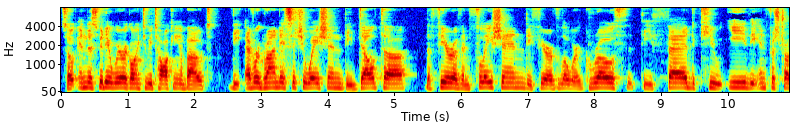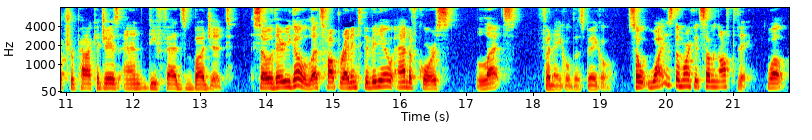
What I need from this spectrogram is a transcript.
So in this video, we are going to be talking about the Evergrande situation, the Delta, the fear of inflation, the fear of lower growth, the Fed, QE, the infrastructure packages, and the Fed's budget. So there you go. Let's hop right into the video. And of course, let's finagle this bagel. So why is the market selling off today? Well,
